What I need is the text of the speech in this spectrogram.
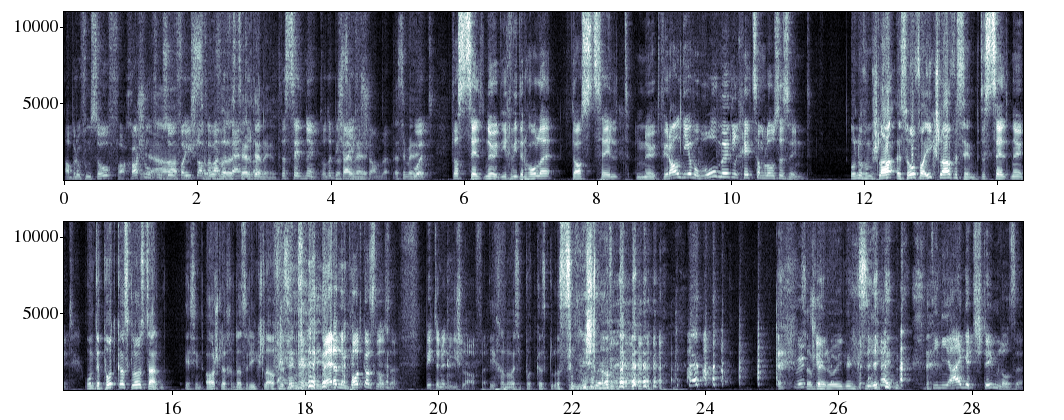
Aber auf dem Sofa. Kannst du auf Ja, dem auf Sofa dem einschlafen, Sofa, wenn der das Fernseher zählt ja nicht. Das zählt nicht, oder? Bist Das du einverstanden? Das Gut, das zählt nicht. Ich wiederhole, das zählt nicht. Für all die, die womöglich jetzt am Hören sind, Und auf dem Schla äh, Sofa eingeschlafen sind das zählt nicht. und den Podcast gelost haben. Ihr sind Arschlöcher, dass ihr eingeschlafen sind. Während dem Podcast hören, bitte nicht einschlafen. ich habe nur unseren Podcast gelost zum Einschlafen. so beruhigend gewesen. Deine eigene Stimme hören.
